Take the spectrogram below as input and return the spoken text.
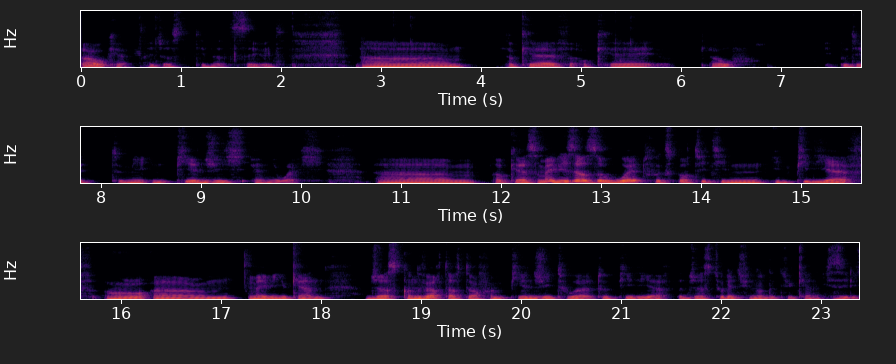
Oh, okay. I just did not save it. Um, okay, okay. Oh, it put it to me in PNG anyway. Um, okay, so maybe there's a way to export it in, in PDF, or um, maybe you can just convert after from PNG to uh, to PDF. But just to let you know that you can easily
